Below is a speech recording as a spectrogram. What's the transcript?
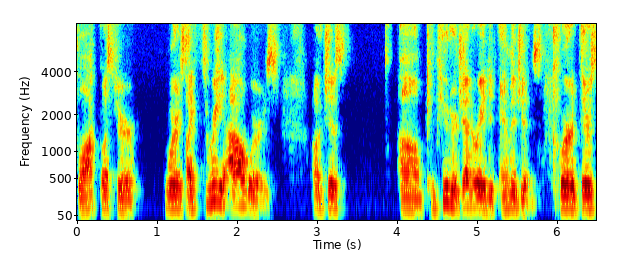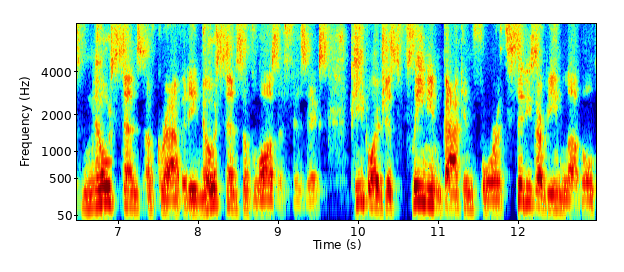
blockbuster where it's like three hours of just um, computer generated images where there's no sense of gravity, no sense of laws of physics. People are just fleeing back and forth. Cities are being leveled.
